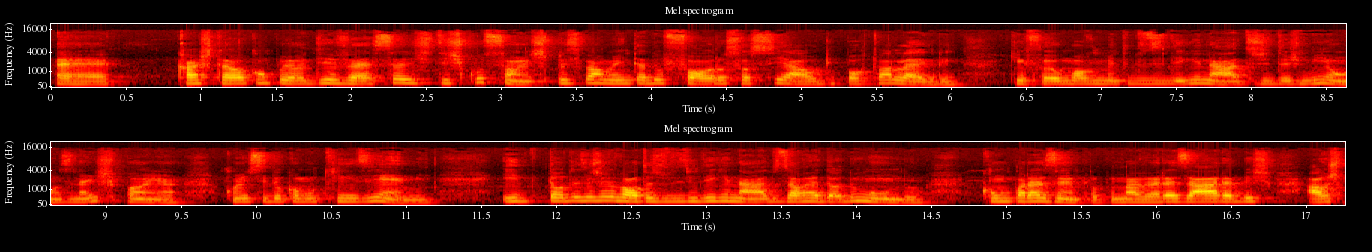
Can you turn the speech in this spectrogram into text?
É, Castel acompanhou diversas discussões, principalmente a do Fórum Social de Porto Alegre, que foi o Movimento dos Indignados de 2011 na Espanha, conhecido como 15M e todas as revoltas dos indignados ao redor do mundo, como, por exemplo, primaveras árabes aos,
